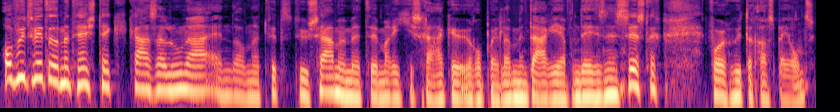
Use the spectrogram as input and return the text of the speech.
Of u twittert met hashtag Casaluna. En dan eh, twittert u samen met eh, Marietje Schaken, Europarlamentaria van D66. Vorige uur te gast bij ons.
